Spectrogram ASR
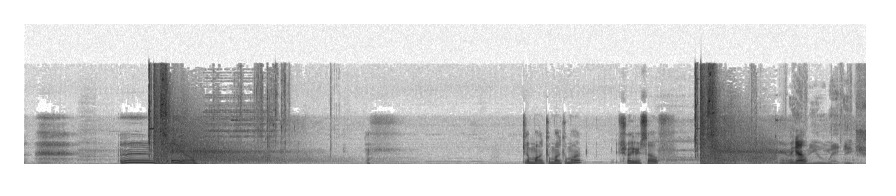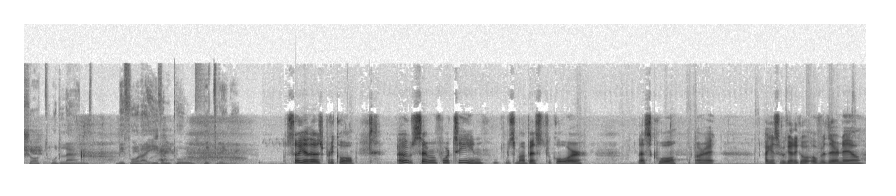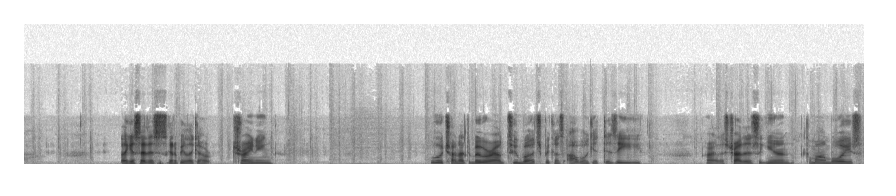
damn. Come on, come on, come on. Show yourself. There we go. knew where each shot would land before I even pulled the trigger. So yeah, that was pretty cool. Oh, 714 was my best score. That's cool. Alright. I guess we gotta go over there now. Like I said, this is gonna be like a training. Ooh, try not to move around too much because I will get dizzy. Alright, let's try this again. Come on, boys.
